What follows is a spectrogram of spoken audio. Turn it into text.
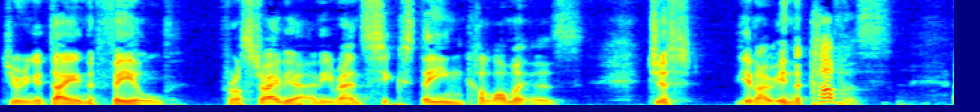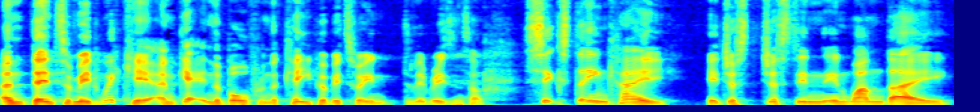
during a day in the field for Australia, and he ran sixteen kilometres just you know in the covers. And then to mid wicket and getting the ball from the keeper between deliveries and so on. 16k, it just just in, in one day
